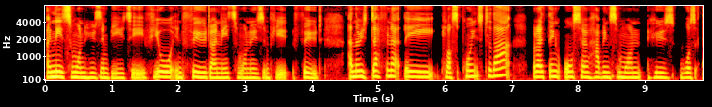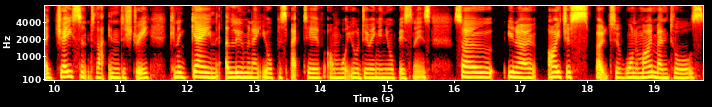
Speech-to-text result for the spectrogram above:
I need someone who's in beauty. If you're in food, I need someone who's in food. And there is definitely plus points to that, but I think also having someone who's was adjacent to that industry can again illuminate your perspective on what you're doing in your business. So, you know, I just spoke to one of my mentors,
